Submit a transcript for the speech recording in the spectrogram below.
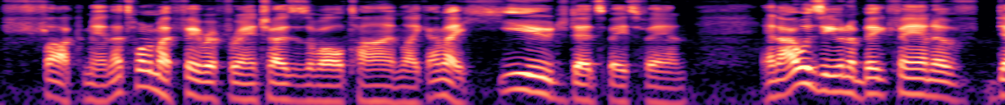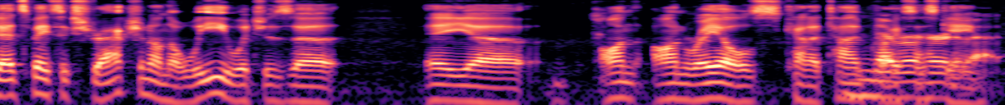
fuck, man, that's one of my favorite franchises of all time. Like, I'm a huge Dead Space fan, and I was even a big fan of Dead Space Extraction on the Wii, which is a a uh, on on rails kind of time Never crisis heard game of that.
